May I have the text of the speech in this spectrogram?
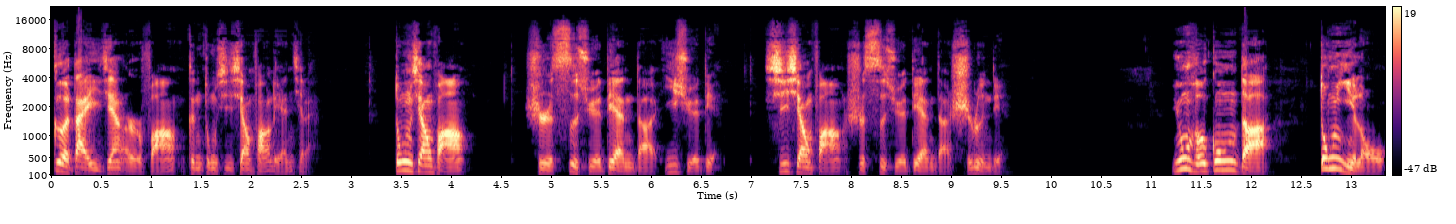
各带一间耳房，跟东西厢房连起来。东厢房是四学殿的医学殿，西厢房是四学殿的十轮殿。雍和宫的东一楼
